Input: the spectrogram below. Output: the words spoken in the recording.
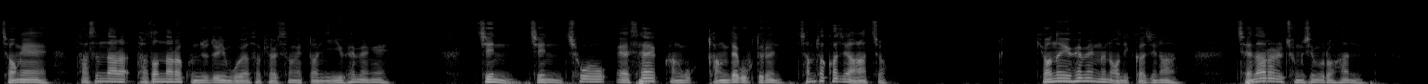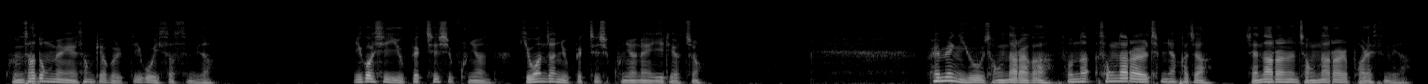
정의 다섯 나라, 다섯 나라 군주들이 모여서 결성했던 이 회맹에 진, 진, 초의 새 강국, 강대국들은 참석하지 않았죠. 견의 회맹은 어디까지나 제 나라를 중심으로 한 군사동맹의 성격을 띠고 있었습니다. 이것이 679년, 기원전 679년의 일이었죠. 회명 이후 정나라가 송나, 송나라를 침략하자 제나라는 정나라를 벌했습니다.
